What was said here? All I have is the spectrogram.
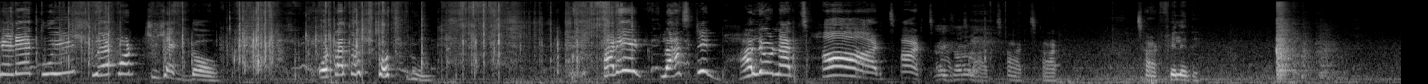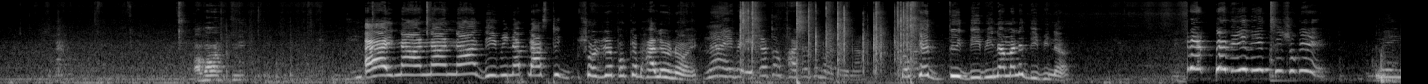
নেড়ে তুই শুয়ে পড়ছিস একদম। ওটা তো শত্রু আরে প্লাস্টিক ভালো না ছাড় ছাড় এই ছাড় ছাড় ছাড় ছাড় ফেলে দে। আবার তুই এই না না না দিবি না প্লাস্টিক শরীরের পক্ষে ভালো নয়। না এবার এটা তো ফাটাতে পারবে না। তোকে তুই দিবি না মানে দিবি না। একটা দিয়ে দিচ্ছিস ওকে। নেই।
